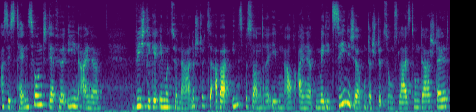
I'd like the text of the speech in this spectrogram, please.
Assistenzhund, der für ihn eine wichtige emotionale Stütze, aber insbesondere eben auch eine medizinische Unterstützungsleistung darstellt,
